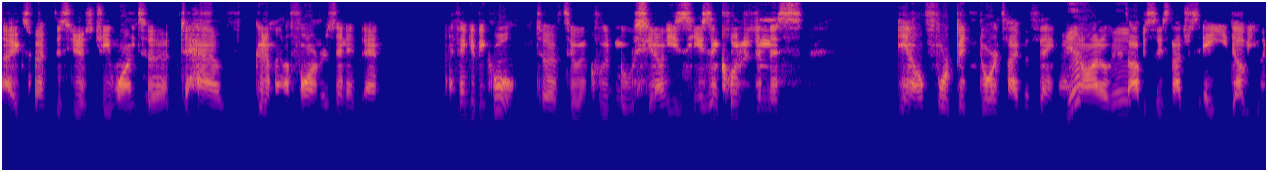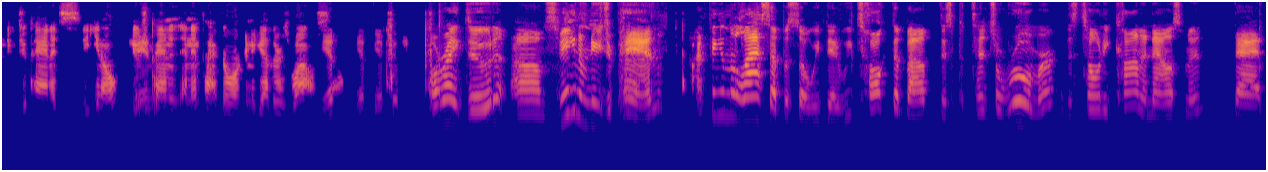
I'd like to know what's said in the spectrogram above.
I expect this year's G1 to to have a good amount of foreigners in it and I think it'd be cool to to include Moose you know he's he's included in this you know forbidden door type of thing Yeah, you know I yeah. obviously it's not just AEW and New Japan it's you know New Japan and Impact are working together as well so. Yep, yep, yep, yep. All right, dude. Um, speaking of New Japan, I think in the last episode we did, we talked about this potential rumor, this Tony Khan announcement that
